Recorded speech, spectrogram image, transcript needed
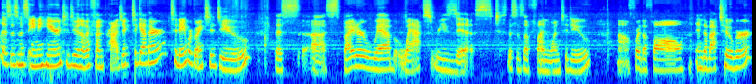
this is Miss Amy here to do another fun project together. Today we're going to do this uh, spider web wax resist. This is a fun one to do uh, for the fall, end of October.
